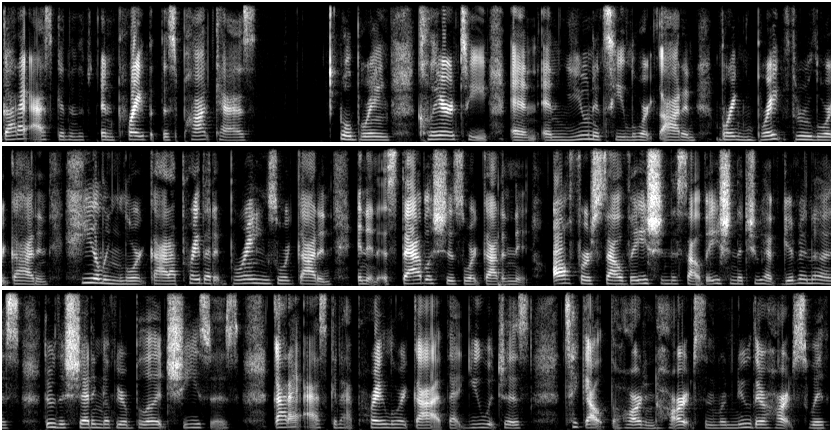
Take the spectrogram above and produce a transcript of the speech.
God, I ask and, and pray that this podcast will bring clarity and and unity lord god and bring breakthrough lord god and healing lord god. I pray that it brings lord god and and it establishes lord god and it offers salvation the salvation that you have given us through the shedding of your blood jesus. God i ask and i pray lord god that you would just take out the hardened hearts and renew their hearts with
